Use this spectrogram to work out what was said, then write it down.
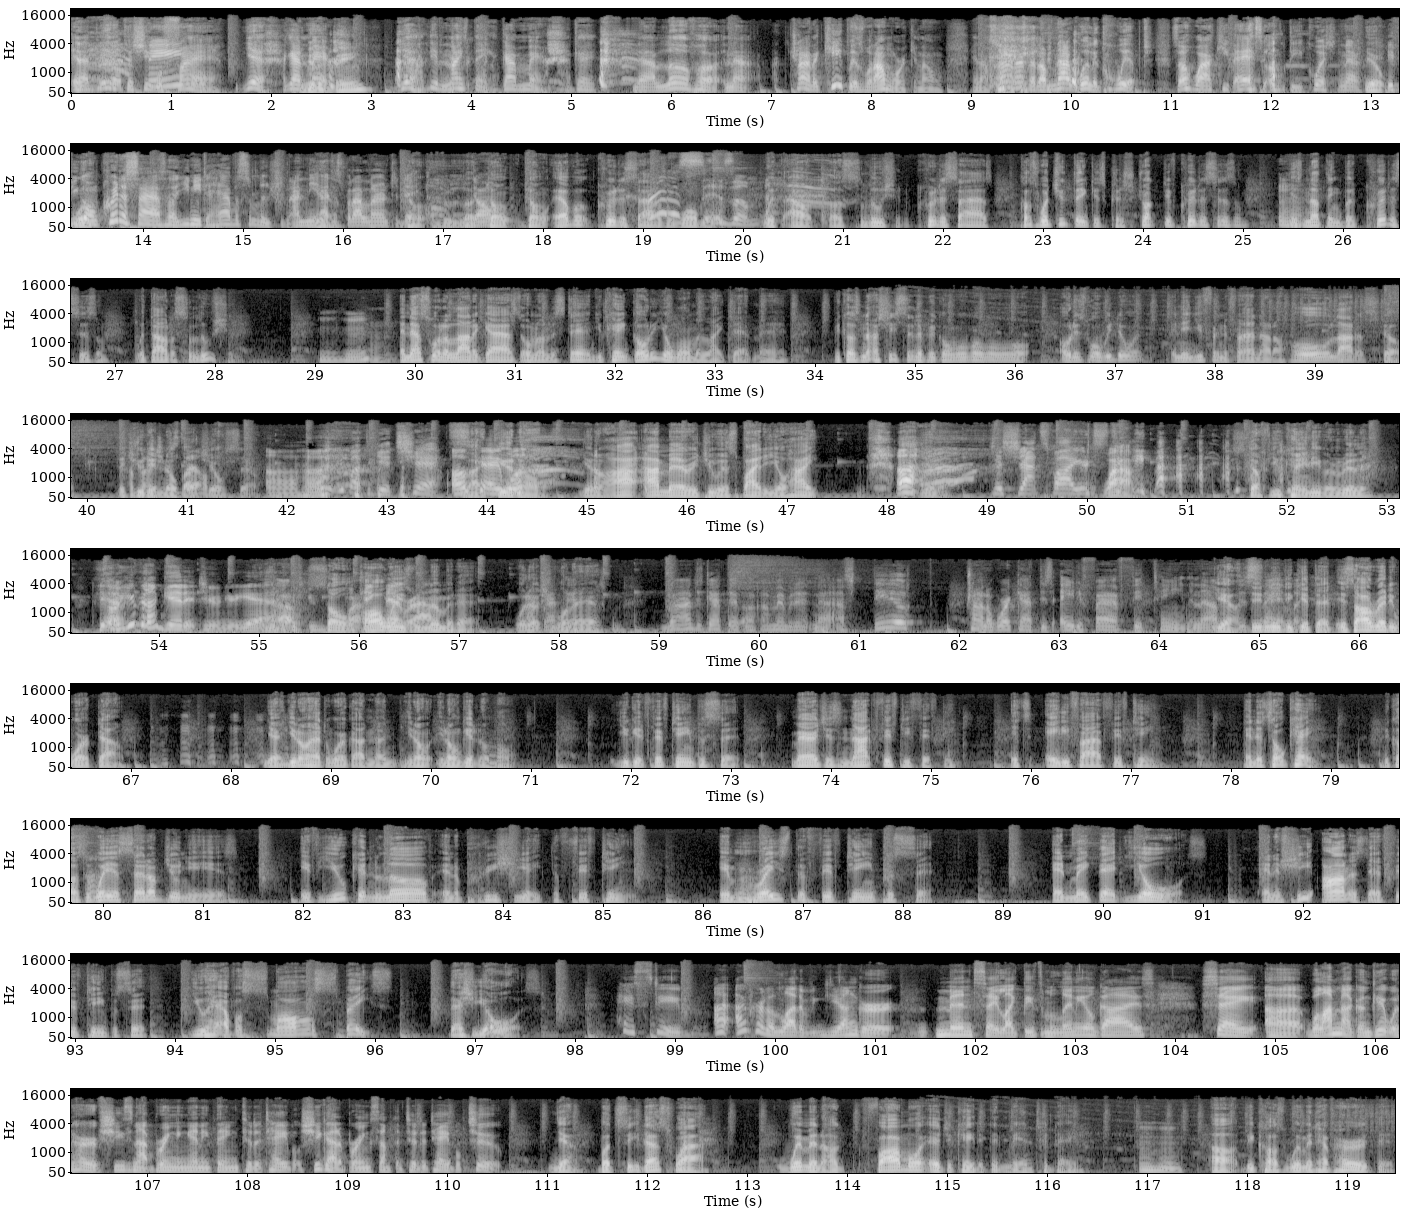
And I did it because she was fine. Yeah, I got You did a married. thing? Yeah, I did a nice thing. I got married. Okay. Now I love her. Now trying to keep her is what I'm working on. And I found out that I'm not well equipped. So that's why I keep asking her these questions. Now, Yeah, if you're well- gonna criticize her, you need to have a solution. I need. Yeah. That's what I learned today. Don't, look, don't don't ever criticize a woman without a solution. Criticize because what you think is constructive criticism is Mm-hmm. nothing but criticism without a solution. Mm-hmm. And that's what a lot of guys don't understand. You can't go to your woman like that, man. Because now she's sitting up here going, whoa, whoa, whoa, whoa. Oh, this is what we doing? And then you finna find out a whole lot of stuff that you didn't know about yourself. yourself. Uh-huh. You about to get checked. okay. like, you know, you know, I, I married you in spite of your height. you know, Just shots fired. Wow. Stuff you can't even really. Yeah. Oh, you're gonna get it, Junior. Yeah. you know. You So take that always remember that. What I else you want to that. ask me? No, I just got that. Unc. I remember that. Now I still trying to work out this 85-15. And I'm yeah, just you saying, need to like, get that. It's already worked out. yeah, you don't have to work out nothing. You don't. You don't get no more. You get fifteen percent. Marriage is not 50-50. It's 85-15. and it's okay because the way it's set up, Junior, is if you can love and appreciate the fifteen, mm. embrace the fifteen percent, and make that yours. And if she honors that 15%, you have a small space that's yours. Hey, Steve, I, I've heard a lot of younger men say, like these millennial guys, say, uh, well, I'm not going to get with her if she's not bringing anything to the table. She got to bring something to the table, too. Yeah, but see, that's why women are far more educated than men today Mm-hmm. Uh, because women have heard this.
